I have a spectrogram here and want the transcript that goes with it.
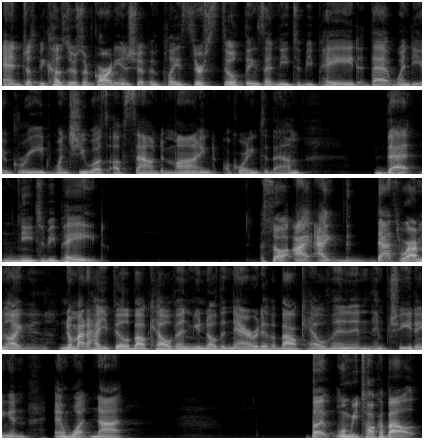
and just because there's a guardianship in place, there's still things that need to be paid that Wendy agreed when she was of sound in mind, according to them, that need to be paid so I, I that's where I'm like, no matter how you feel about Kelvin, you know the narrative about Kelvin and him cheating and and whatnot. But when we talk about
